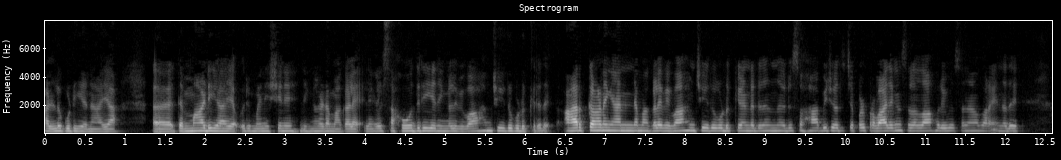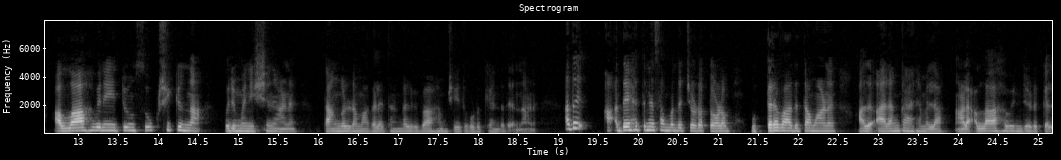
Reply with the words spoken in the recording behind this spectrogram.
കള്ളുകുടിയനായ തെമ്മാടിയായ ഒരു മനുഷ്യന് നിങ്ങളുടെ മകളെ അല്ലെങ്കിൽ സഹോദരിയെ നിങ്ങൾ വിവാഹം ചെയ്തു കൊടുക്കരുത്. ആർക്കാണ് ഞാൻ എന്റെ മകളെ വിവാഹം ചെയ്തു കൊടുക്കേണ്ടതെന്ന് ഒരു സ്വഹാബി ചോദിച്ചപ്പോൾ പ്രവാചകൻ സല്ലല്ലാഹു അലൈഹി വസ്ലാം പറയുന്നത് അള്ളാഹുവിനെ ഏറ്റവും സൂക്ഷിക്കുന്ന ഒരു മനുഷ്യനാണ് താങ്കളുടെ മകളെ താങ്കൾ വിവാഹം ചെയ്തു കൊടുക്കേണ്ടത് എന്നാണ്. അത് അദ്ദേഹത്തിനെ സംബന്ധിച്ചിടത്തോളം ഉത്തരവാദിത്തമാണ് അത് അലങ്കാരമല്ല. നാളെ അള്ളാഹുവിന്റെ അടുക്കൽ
